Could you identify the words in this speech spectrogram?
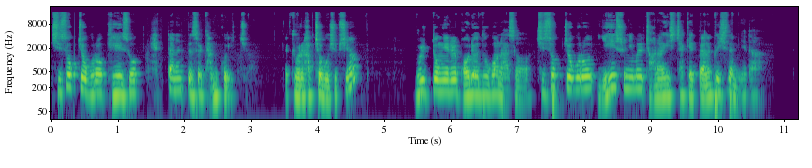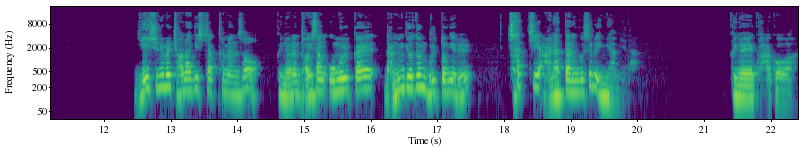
지속적으로 계속 했다는 뜻을 담고 있죠. 둘을 합쳐 보십시오. 물동이를 버려두고 나서 지속적으로 예수님을 전하기 시작했다는 뜻이 됩니다. 예수님을 전하기 시작하면서 그녀는 더 이상 우물가에 남겨둔 물동이를 찾지 않았다는 것을 의미합니다. 그녀의 과거와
